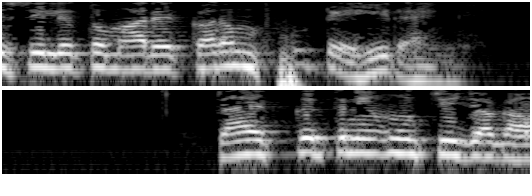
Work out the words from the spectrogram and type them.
इसीलिए तुम्हारे कर्म फूटे ही रहेंगे। चाहे कितनी ऊँची जगह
